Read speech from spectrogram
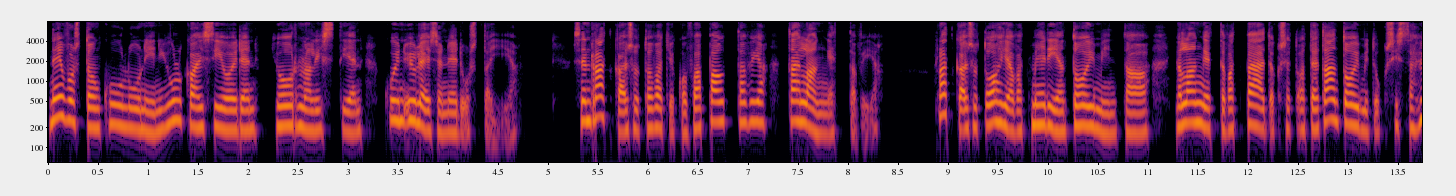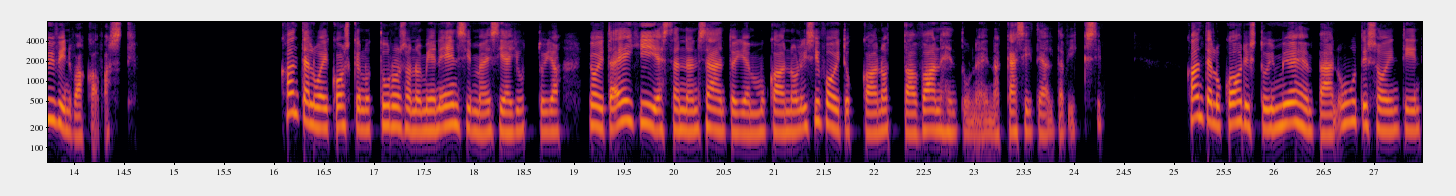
Neuvostoon kuuluu niin julkaisijoiden, journalistien kuin yleisön edustajia. Sen ratkaisut ovat joko vapauttavia tai langettavia. Ratkaisut ohjaavat median toimintaa ja langettavat päätökset otetaan toimituksissa hyvin vakavasti. Kantelu ei koskenut Turun Sanomien ensimmäisiä juttuja, joita ei JSNn sääntöjen mukaan olisi voitukaan ottaa vanhentuneina käsiteltäviksi. Kantelu kohdistui myöhempään uutisointiin,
